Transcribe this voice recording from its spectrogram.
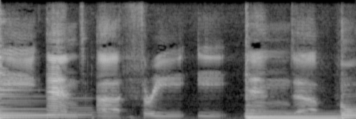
E and uh, three E and uh, four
